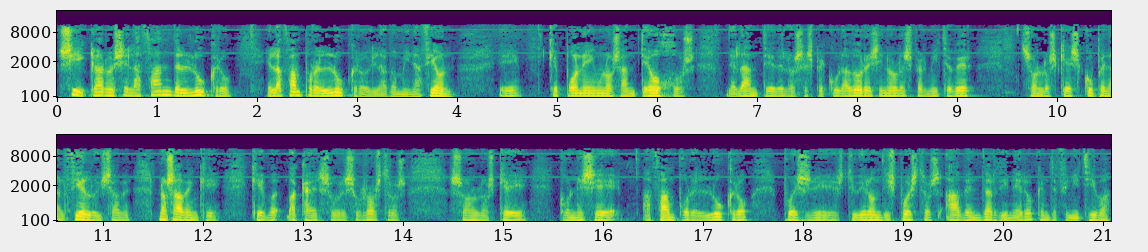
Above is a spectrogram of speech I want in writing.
Sí, claro, es el afán del lucro, el afán por el lucro y la dominación eh, que pone unos anteojos delante de los especuladores y no les permite ver, son los que escupen al cielo y saben, no saben que, que va a caer sobre sus rostros, son los que con ese afán por el lucro, pues eh, estuvieron dispuestos a vender dinero, que en definitiva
